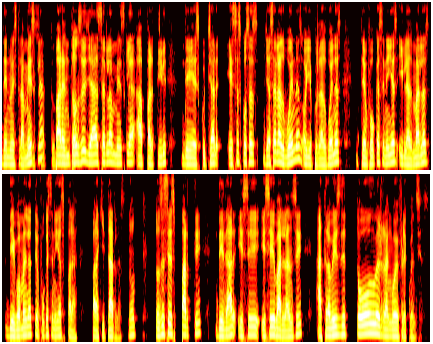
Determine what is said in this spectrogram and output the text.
de nuestra mezcla para entonces ya hacer la mezcla a partir de escuchar esas cosas, ya sea las buenas, oye, pues las buenas te enfocas en ellas y las malas de igual manera te enfocas en ellas para, para quitarlas, ¿no? Entonces es parte de dar ese, ese balance a través de todo el rango de frecuencias.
